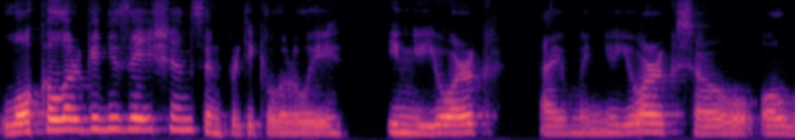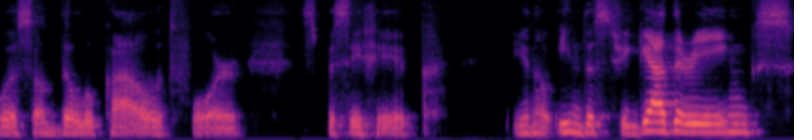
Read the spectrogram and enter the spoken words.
local organizations, and particularly in New York. I'm in New York, so always on the lookout for specific, you know, industry gatherings,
